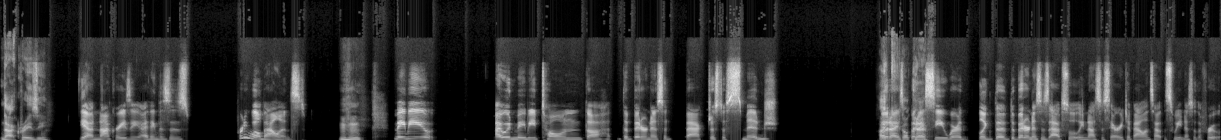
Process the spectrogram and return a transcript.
Not crazy. Yeah, not crazy. I think this is pretty well balanced. Mm-hmm. Maybe I would maybe tone the the bitterness back just a smidge. But I, but I see where like the the bitterness is absolutely necessary to balance out the sweetness of the fruit.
